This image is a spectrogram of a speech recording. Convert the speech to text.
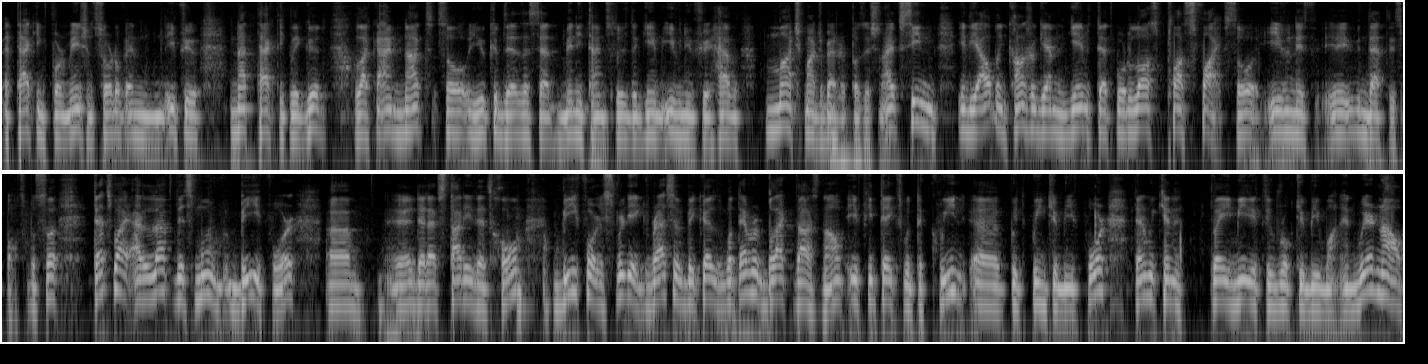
attacking formation sort of and if you're not tactically good like I'm not so you could as I said many times lose the game even if you have much much better position. I've seen in the Albin counter game games that were lost plus five so even if even that is possible. So that's why I love this move b4 um, uh, that I've studied at home. b4 is really aggressive because whatever black does does now. If he takes with the queen uh, with queen to b4 then we can play immediately rook to b1 and we're now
